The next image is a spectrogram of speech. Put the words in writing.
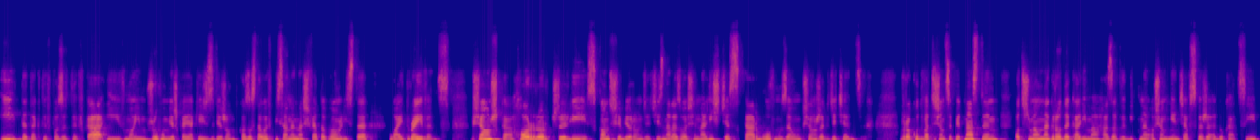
i Detektyw Pozytywka i W moim brzuchu mieszka jakieś zwierzątko zostały wpisane na światową listę White Ravens. Książka horror, czyli Skąd się biorą dzieci, znalazła się na liście skarbów Muzeum Książek Dziecięcych. W roku 2015 otrzymał Nagrodę Kalimacha za wybitne osiągnięcia w sferze edukacji.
